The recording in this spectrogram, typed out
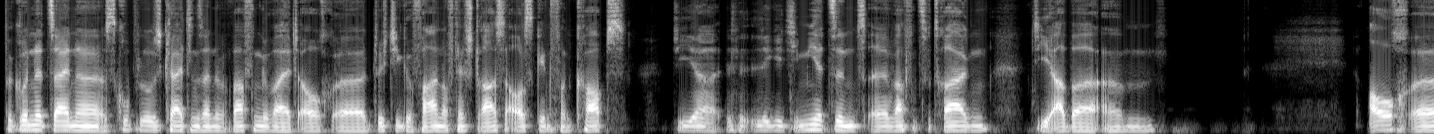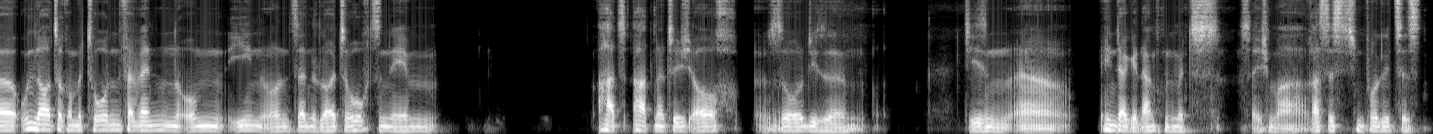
Begründet seine Skrupellosigkeit und seine Waffengewalt auch äh, durch die Gefahren auf der Straße ausgehend von Cops, die ja legitimiert sind, äh, Waffen zu tragen, die aber ähm, auch äh, unlautere Methoden verwenden, um ihn und seine Leute hochzunehmen, hat, hat natürlich auch so diese diesen äh, Hintergedanken mit, sag ich mal, rassistischen Polizisten.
